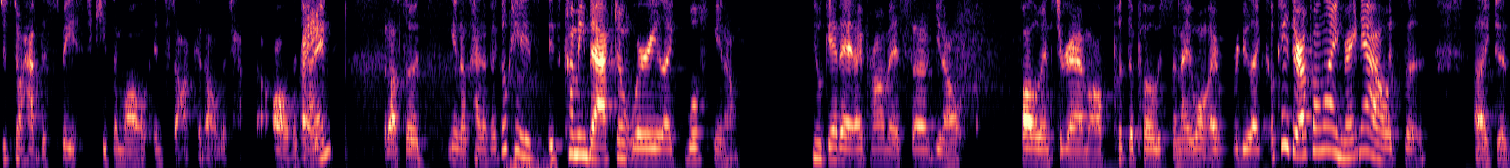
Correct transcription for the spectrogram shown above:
just don't have the space to keep them all in stock at all the time all the time. Right. But also it's, you know, kind of like, okay, it's, it's coming back. Don't worry. Like we'll, you know, you'll get it. I promise. Uh, you know, follow Instagram, I'll put the posts and I won't ever do like, okay, they're up online right now. It's a, I like to,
